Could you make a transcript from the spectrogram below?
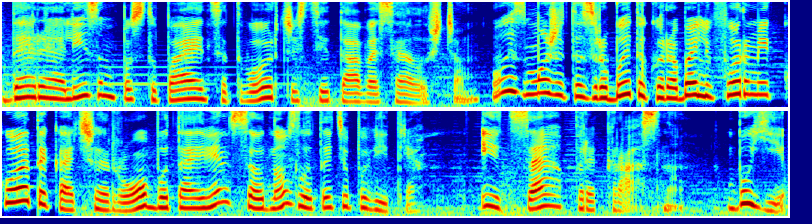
де реалізм поступається творчості та веселощам. Ви зможете зробити корабель у формі котика чи робота, і він все одно злетить у повітря. І це прекрасно. Бої.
